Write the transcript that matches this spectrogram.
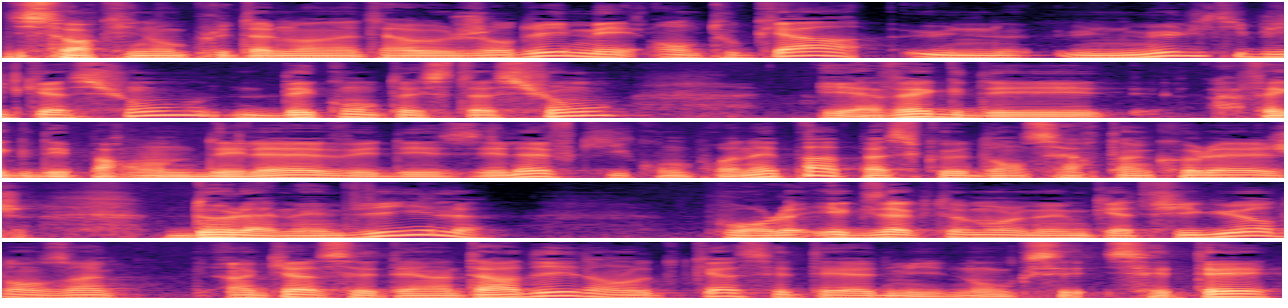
d'histoire qui n'ont plus tellement d'intérêt aujourd'hui, mais en tout cas, une, une multiplication des contestations et avec des, avec des parents d'élèves et des élèves qui comprenaient pas, parce que dans certains collèges de la même ville, pour exactement le même cas de figure, dans un, cas c'était interdit, dans l'autre cas c'était admis. Donc c'était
